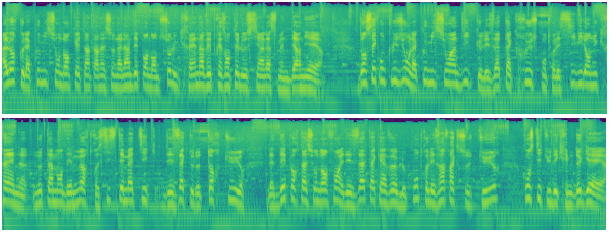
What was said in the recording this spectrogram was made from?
alors que la commission d'enquête internationale indépendante sur l'Ukraine avait présenté le sien la semaine dernière. Dans ses conclusions, la Commission indique que les attaques russes contre les civils en Ukraine, notamment des meurtres systématiques, des actes de torture, la déportation d'enfants et des attaques aveugles contre les infrastructures, constituent des crimes de guerre.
